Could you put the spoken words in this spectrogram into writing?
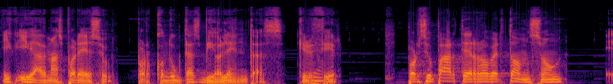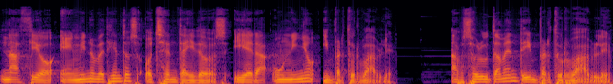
Y, y además por eso, por conductas violentas, quiero decir. Por su parte, Robert Thompson nació en 1982 y era un niño imperturbable. Absolutamente imperturbable.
